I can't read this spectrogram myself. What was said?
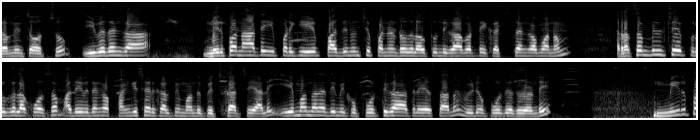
గమనించవచ్చు. ఈ విధంగా మిరప నాటి ఇప్పటికి పది నుంచి పన్నెండు రోజులు అవుతుంది కాబట్టి ఖచ్చితంగా మనం రసం పిలిచే పురుగుల కోసం అదేవిధంగా ఫంగిసైడ్ కలిపి మందు పిచికారి చేయాలి. ఏ మందు అనేది మీకు పూర్తిగా తెలియజేస్తాను. వీడియో పూర్తిగా చూడండి. మిరప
